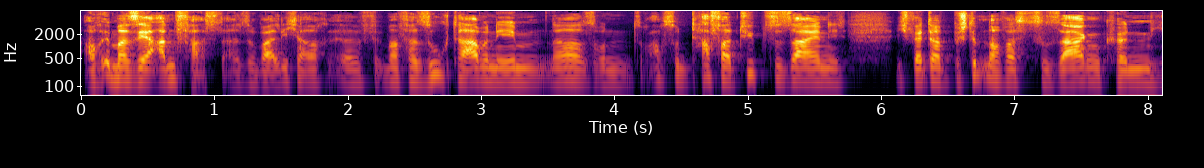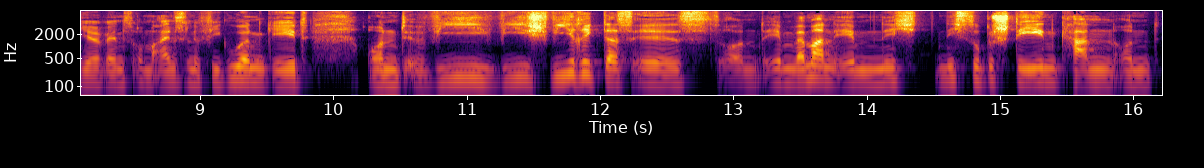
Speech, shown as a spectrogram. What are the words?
auch immer sehr anfasst. Also weil ich auch äh, immer versucht habe, neben ne, so ein, auch so ein taffer Typ zu sein. Ich, ich werde da bestimmt noch was zu sagen können hier, wenn es um einzelne Figuren geht und wie, wie schwierig das ist. Und eben, wenn man eben nicht, nicht so bestehen kann und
